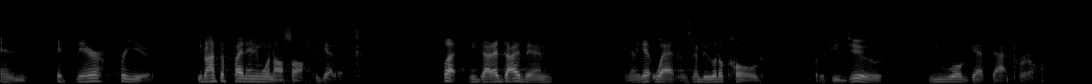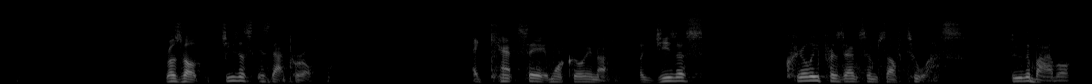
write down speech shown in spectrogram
And it's there for you. You don't have to fight anyone else off to get it. But you got to dive in. You're going to get wet. And it's going to be a little cold. But if you do, you will get that pearl. Roosevelt, Jesus is that pearl. I can't say it more clearly enough. Like Jesus clearly presents himself to us through the Bible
